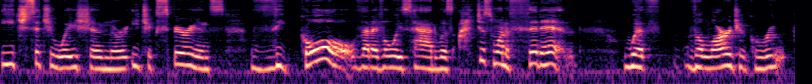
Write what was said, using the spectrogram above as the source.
each situation or each experience, the goal that I've always had was I just want to fit in with the larger group.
